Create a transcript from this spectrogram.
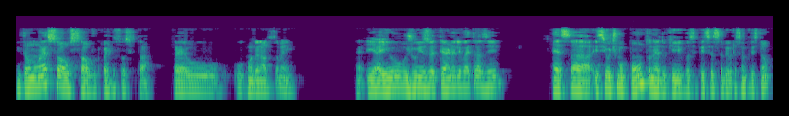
Então não é só o salvo que vai ressuscitar, é o, o condenado também. É, e aí o juízo eterno ele vai trazer essa, esse último ponto né, do que você precisa saber para ser um cristão,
